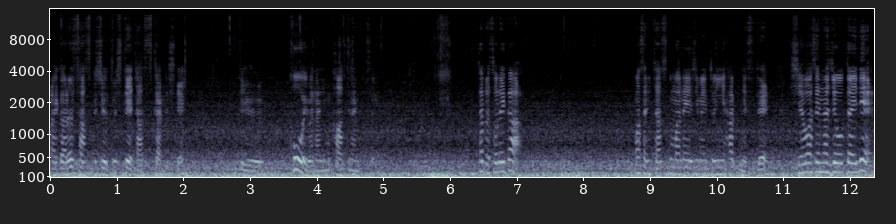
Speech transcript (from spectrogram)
相変わらずタスクシュートしてタスク管理してっていう行為は何も変わってないんですよ。ただそれがまさにタスクマネジメントインハピネスで幸せな状態で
